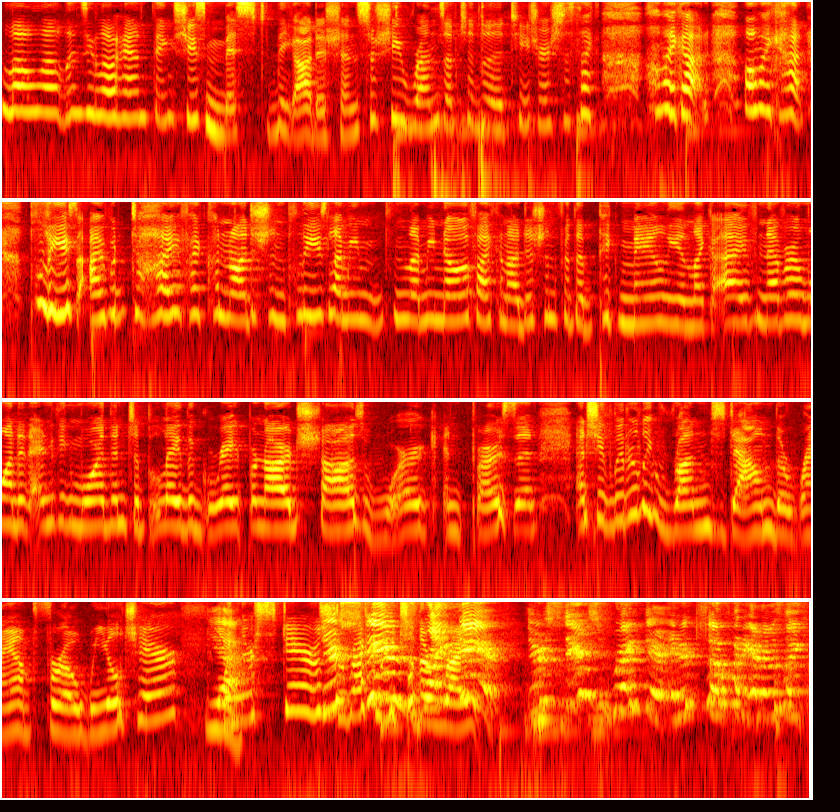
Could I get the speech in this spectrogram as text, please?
Lola Lindsay Lohan thinks she's missed the audition, so she runs up to the teacher and she's like, "Oh my god, oh my god, please, I would die if I couldn't audition. Please let me let me know if I can audition for the Pygmalion. Like I've never wanted anything more than to play the great Bernard Shaw's work in person." And she literally runs down the ramp for a wheelchair Yeah. when there's stairs There's directly stairs to the right, right. there. There's stairs right there, and it's so funny. And I was like,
